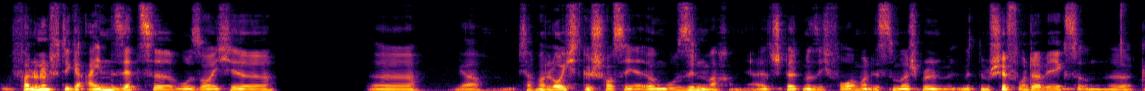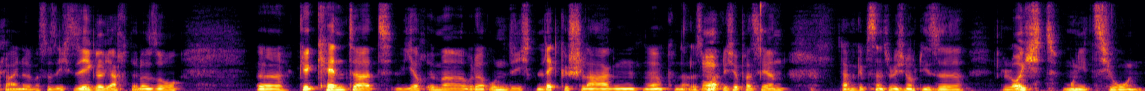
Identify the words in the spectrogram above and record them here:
hm, vernünftige Einsätze, wo solche äh, ja, ich sag mal, Leuchtgeschosse ja irgendwo Sinn machen. Ja, jetzt stellt man sich vor, man ist zum Beispiel mit, mit einem Schiff unterwegs, so eine kleine, was weiß ich, Segelyacht oder so, äh, gekentert, wie auch immer, oder undicht, leck geschlagen, ne, kann alles ja. Mögliche passieren. Dann gibt's natürlich noch diese Leuchtmunition.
